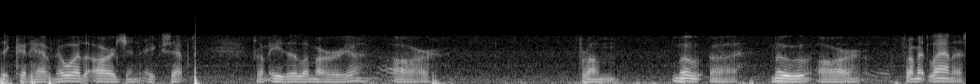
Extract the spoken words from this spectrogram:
that could have no other origin except from either Lemuria or from Mu, uh, Mu or from Atlantis.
